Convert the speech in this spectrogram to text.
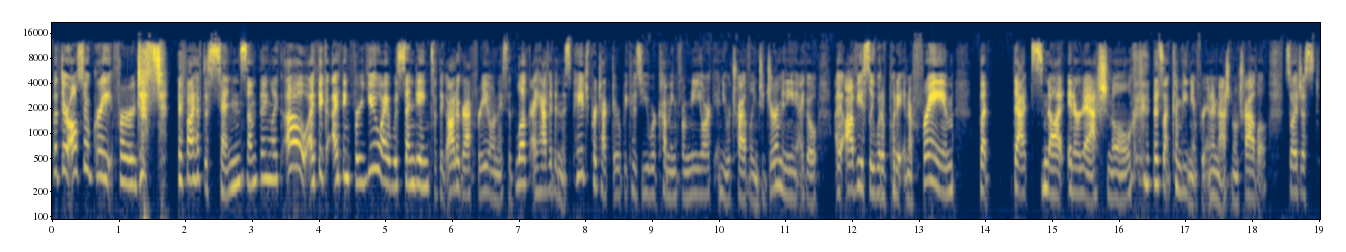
But they're also great for just if I have to send something. Like, oh, I think I think for you, I was sending something autographed for you, and I said, look, I have it in this page protector because you were coming from New York and you were traveling to Germany. I go, I obviously would have put it in a frame, but that's not international. that's not convenient for international travel. So I just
